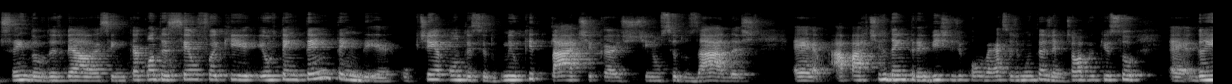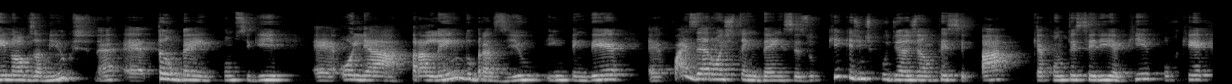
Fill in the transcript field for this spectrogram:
Sem dúvidas, Bial. Assim, o que aconteceu foi que eu tentei entender o que tinha acontecido comigo, que táticas tinham sido usadas é, a partir da entrevista de conversa de muita gente. Óbvio que isso é, ganhei novos amigos, né? É, também consegui é, olhar para além do Brasil e entender é, quais eram as tendências, o que, que a gente podia já antecipar que aconteceria aqui, porque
